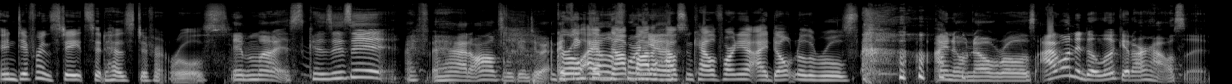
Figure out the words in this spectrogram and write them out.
In different states, it has different rules. It must, because is it? I've had. I'll have to look into it. Girl, think I, have not bought a house in California. I don't know the rules. I know no rules. I wanted to look at our house. But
